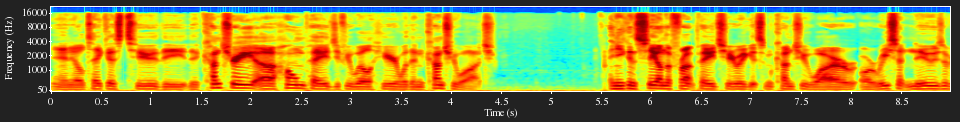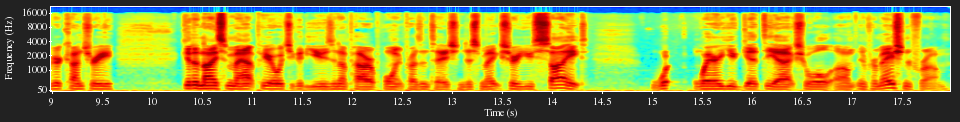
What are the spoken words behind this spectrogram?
And it'll take us to the, the country uh, homepage, if you will, here within Country Watch. And you can see on the front page here, we get some country wire or recent news of your country, get a nice map here, which you could use in a PowerPoint presentation. Just make sure you cite wh where you get the actual um, information from.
